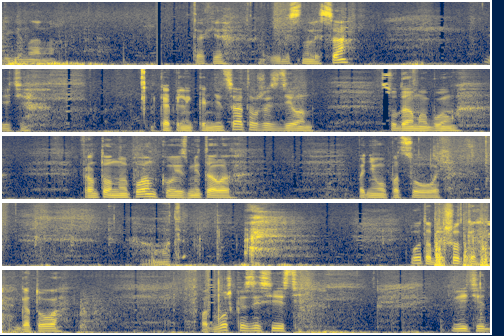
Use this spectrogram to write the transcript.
Оригинально. Так, я вылез на леса. Видите, капельник конденсата уже сделан. Сюда мы будем фронтонную планку из металла под него подсовывать. Вот. Вот обрешетка готова. Подложка здесь есть. Видите,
